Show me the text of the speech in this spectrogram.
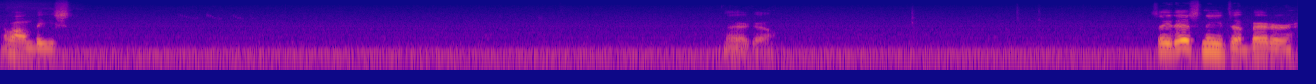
Come on, beast. There we go. See, this needs a better...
